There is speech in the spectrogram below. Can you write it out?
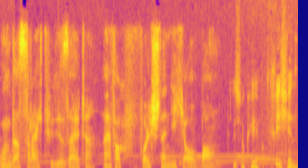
Und das reicht für die Seite. Einfach vollständig aufbauen. Ist okay. Krieg ich hin.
